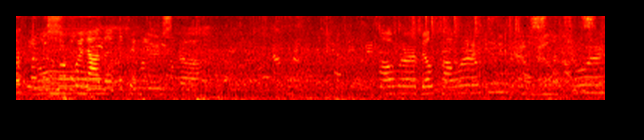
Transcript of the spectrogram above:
For now, that the tower, I think. Tower.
